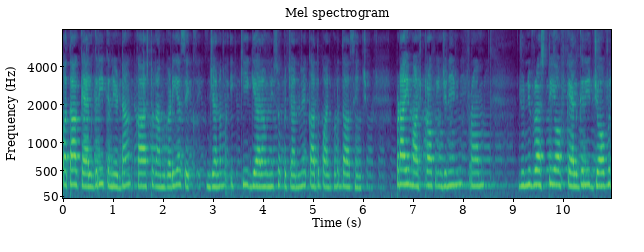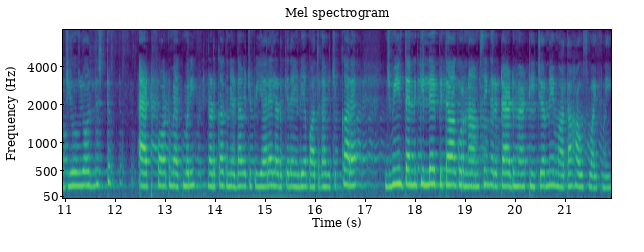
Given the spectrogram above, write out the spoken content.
ਪਤਾ Calgary, Canada, caste Ramgarhia Sikh, ਜਨਮ 21/11/1995 ਕੱਦ 5 ਫੁੱਟ 10 ਇੰਚ। ਪੜ੍ਹਾਈ master of engineering from university of Calgary job geologist at Fort McMurray, ਲੜਕਾ ਕੈਨੇਡਾ ਵਿੱਚ ਪੀਆਰ ਹੈ, ਲੜਕੇ ਦਾ ਇੰਡੀਆ ਪਾਤੜਾ ਵਿੱਚ ਘਰ ਹੈ। ਜ਼ਮੀਨ 3 ਕਿੱਲੇ, ਪਿਤਾ Gurnam Singh retired math teacher ਨੇ, ਮਾਤਾ ਹਾਊਸਵਾਈਫ ਨੇ।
